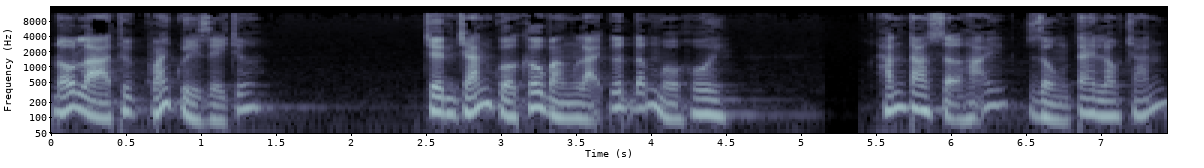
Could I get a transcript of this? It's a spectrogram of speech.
Đó là thứ quái quỷ gì chứ? Trên trán của Khâu Bằng lại ướt đẫm mồ hôi. Hắn ta sợ hãi, dùng tay lau chán,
